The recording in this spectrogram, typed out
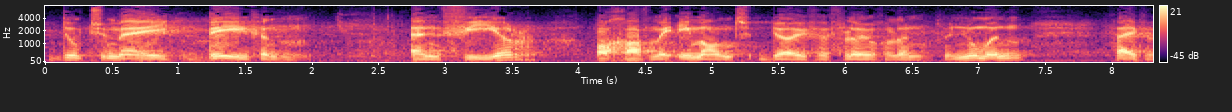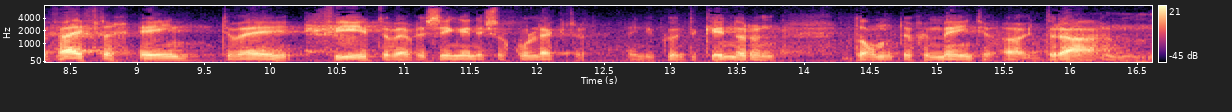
doet mij beven. En vier, och gaf me iemand duivenvleugelen. We noemen 55, 1, 2, 4. Terwijl we zingen is de collecte. En u kunt de kinderen dan de gemeente uitdragen.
